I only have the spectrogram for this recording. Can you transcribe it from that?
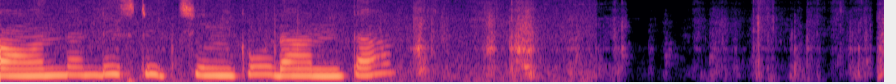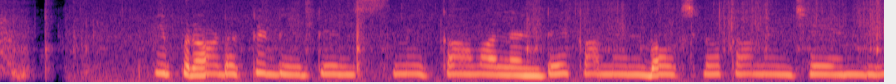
బాగుందండి. స్టిచ్చింగ్ కూడా అంతా ఈ ప్రోడక్ట్ డీటెయిల్స్ మీకు కావాలంటే కామెంట్ బాక్స్లో కామెంట్ చేయండి.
